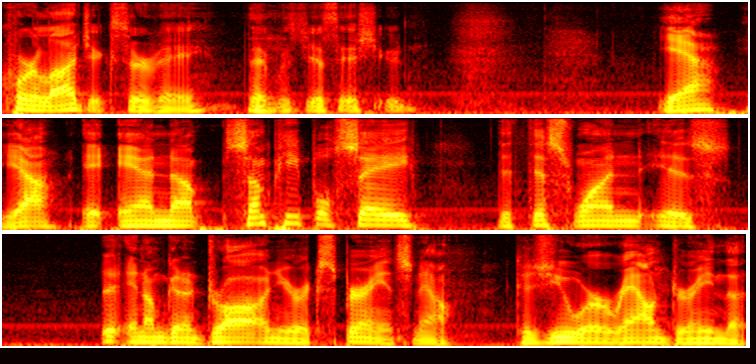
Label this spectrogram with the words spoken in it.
CoreLogic survey that mm. was just issued. Yeah, yeah. And uh, some people say that this one is, and I'm going to draw on your experience now because you were around during the,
